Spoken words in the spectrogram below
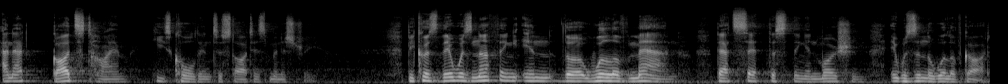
And at God's time, he's called in to start his ministry. Because there was nothing in the will of man that set this thing in motion, it was in the will of God.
